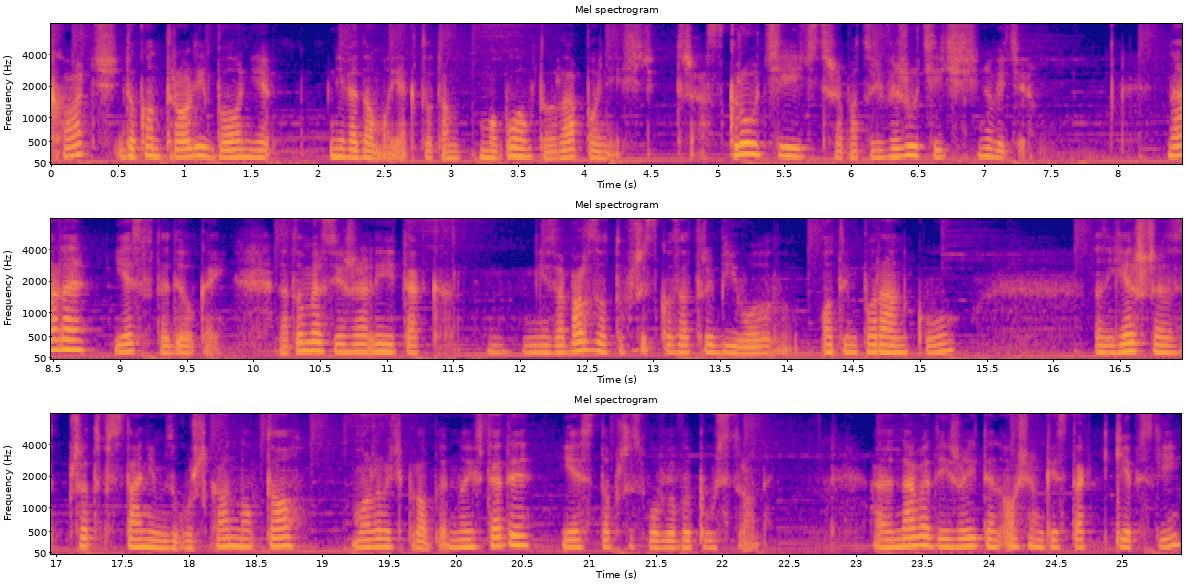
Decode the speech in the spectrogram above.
Choć do kontroli, bo nie, nie wiadomo, jak to tam mogło autora ponieść. Trzeba skrócić, trzeba coś wyrzucić, no wiecie. No ale jest wtedy ok. Natomiast jeżeli tak nie za bardzo to wszystko zatrybiło o tym poranku, jeszcze przed wstaniem z łóżka, no to może być problem. No i wtedy jest to przysłowiowe pół strony. Ale nawet jeżeli ten osiąg jest taki kiepski,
